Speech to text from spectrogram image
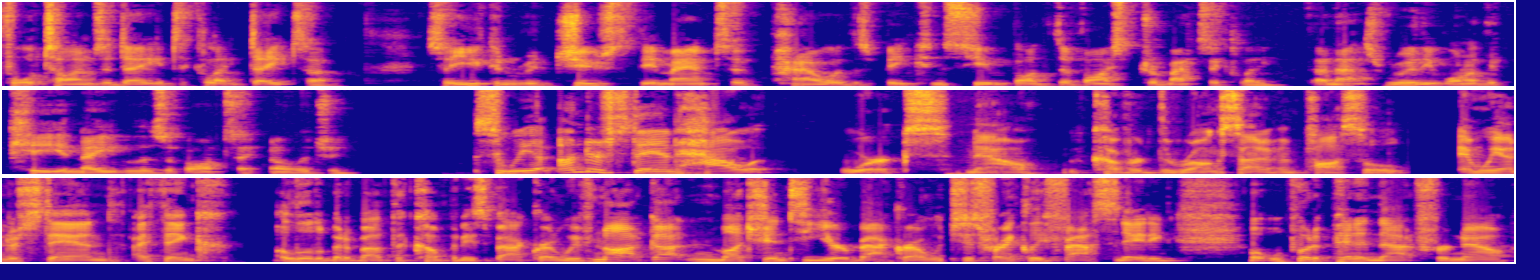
four times a day to collect data. So you can reduce the amount of power that's being consumed by the device dramatically. And that's really one of the key enablers of our technology. So we understand how it works now. We've covered the wrong side of impossible. And we understand, I think, a little bit about the company's background. We've not gotten much into your background, which is frankly fascinating, but we'll put a pin in that for now.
